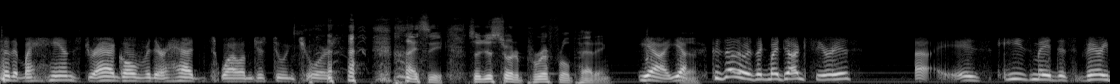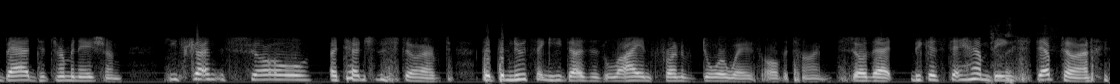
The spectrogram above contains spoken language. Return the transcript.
so that my hands drag over their heads while I'm just doing chores. I see. So just sort of peripheral petting. Yeah, Yeah. yeah. Because otherwise, like my dog Sirius, uh, is he's made this very bad determination. He's gotten so attention starved that the new thing he does is lie in front of doorways all the time. So that because to him being stepped on is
